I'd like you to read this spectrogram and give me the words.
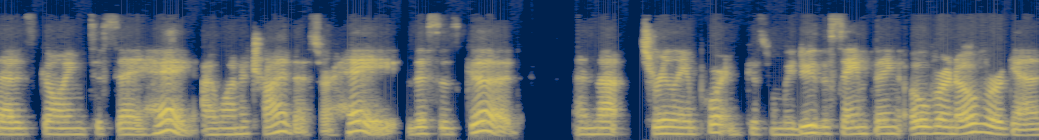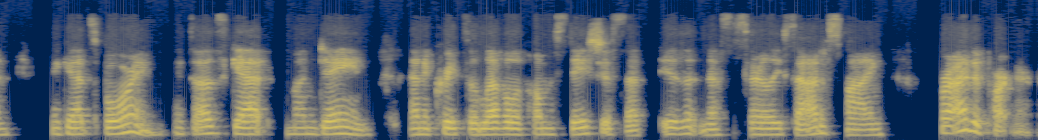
that is going to say, hey, I want to try this, or hey, this is good. And that's really important because when we do the same thing over and over again, it gets boring. It does get mundane and it creates a level of homeostasis that isn't necessarily satisfying for either partner.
